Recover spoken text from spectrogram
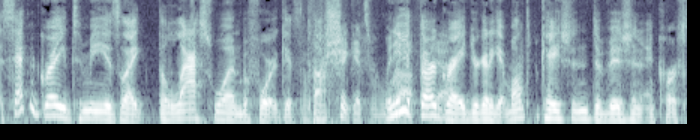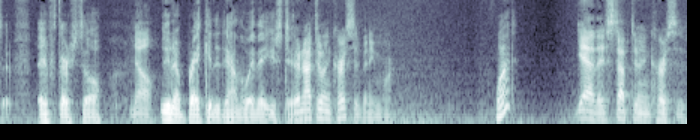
second grade to me is like the last one before it gets tough. shit gets when you hit third yeah. grade, you're going to get multiplication, division, and cursive if they're still No, you know breaking it down the way they used to. they're not doing cursive anymore. What? Yeah, they've stopped doing cursive.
